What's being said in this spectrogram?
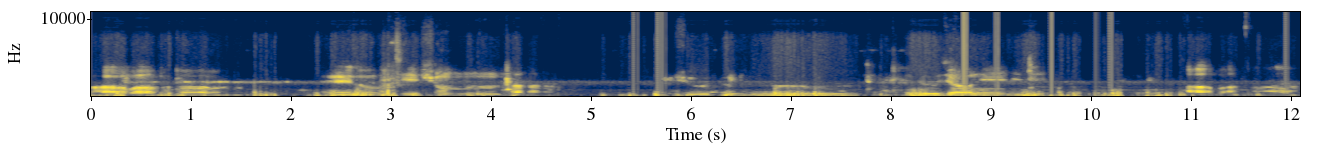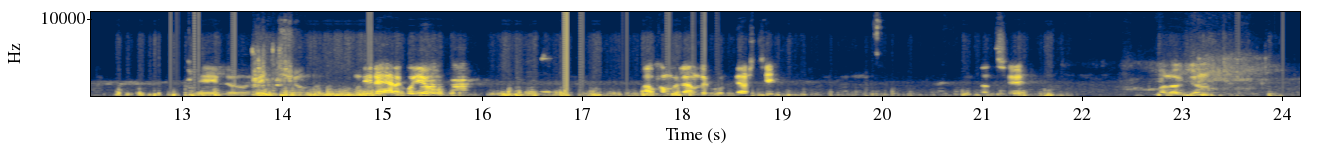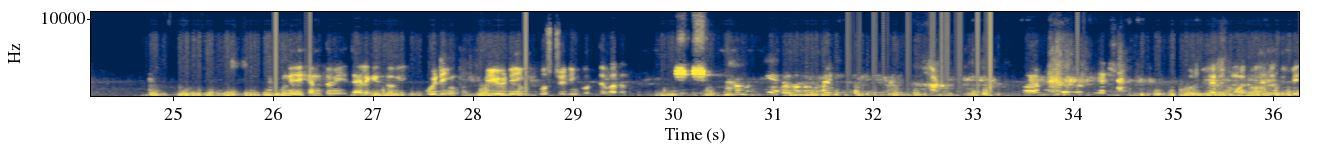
বাবা এলো যে সন্ধ্যা। শুধু দুজনে আবার এলো রে সন্ধ্যা এরা কই যাব আলহামদুলিল্লাহ, আমরা ঘুরতে আসছি। হচ্ছে ভালো একজন। এখানে তুমি চাইলে কিন্তু wedding pre wedding post wedding করতে পারো সময় যদি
